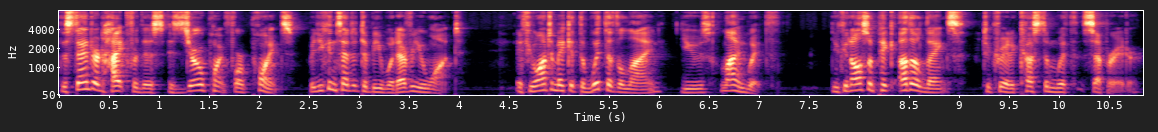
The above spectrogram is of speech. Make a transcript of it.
The standard height for this is 0.4 points, but you can set it to be whatever you want. If you want to make it the width of the line, use line width. You can also pick other lengths to create a custom width separator.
